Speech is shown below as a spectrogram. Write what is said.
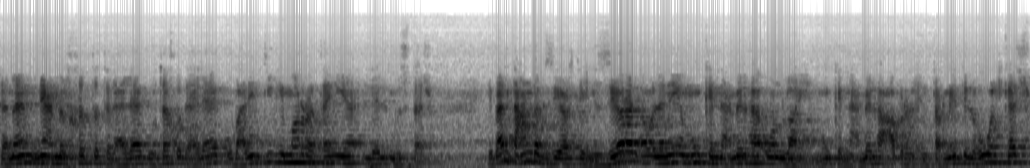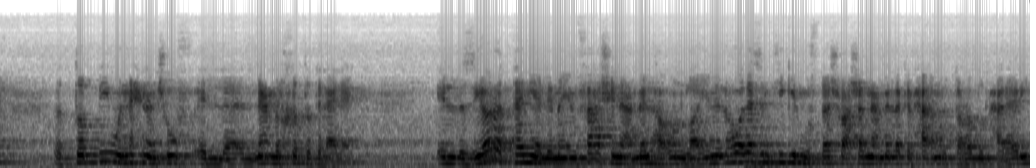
تمام؟ نعمل خطة العلاج وتاخد علاج وبعدين تيجي مرة تانية للمستشفى. يبقى أنت عندك زيارتين. الزيارة الأولانية ممكن نعملها اونلاين ممكن نعملها عبر الإنترنت اللي هو الكشف الطبي وإن إحنا نشوف نعمل خطة العلاج. الزيارة الثانية اللي ما ينفعش نعملها اونلاين اللي هو لازم تيجي المستشفى عشان نعمل لك الحقن والتردد الحراري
